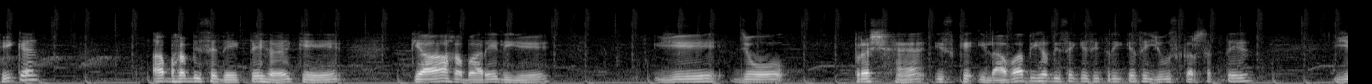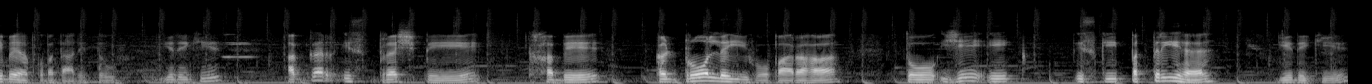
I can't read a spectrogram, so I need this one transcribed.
ठीक है? अब हम इसे देखते हैं कि क्या हमारे लिए ये जो ब्रश हैं, इसके अलावा भी हम इसे किसी तरीके से यूज़ कर सकते हैं? ये मैं आपको बता देता हूँ। ये देखिए, अगर इस ब्रश पे हमें कंट्रोल नहीं हो पा रहा तो ये एक इसकी पत्री है। ये देखिए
